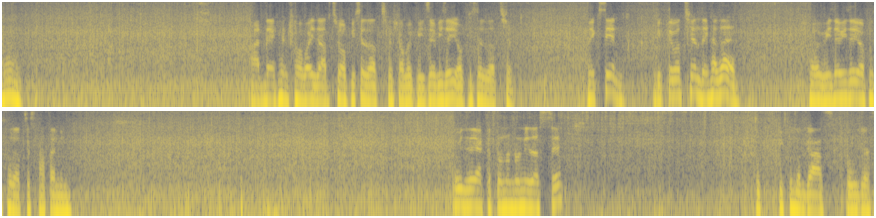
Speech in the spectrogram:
হ্যাঁ। আর দেখেন সবাই যাচ্ছে অফিসে যাচ্ছে সবাই ভিজে ভিজেই অফিসে যাচ্ছে। দেখছেন? দেখতে পাচ্ছেন? দেখা যায়? সবাই ভিজে ভিজেই অফিসে যাচ্ছে ছাতা নিয়ে। ওই যে একটা টনাটনি যাচ্ছে। উফ, কি সুন্দর গাছ ফুল গাছ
